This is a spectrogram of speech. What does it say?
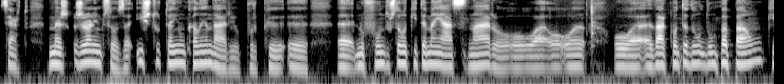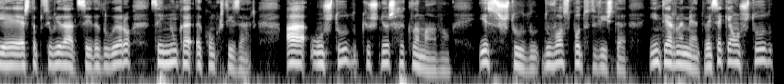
Certo, mas Jerónimo Souza, isto tem um calendário, porque uh, uh, no fundo estão aqui também a assinar ou, ou, a, ou, a, ou a, dar conta de um, de um, papão que é esta possibilidade de saída do euro sem nunca a concretizar. Há um estudo que os senhores reclamavam. Esse estudo, do vosso ponto de vista, internamente, bem sei que é um estudo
